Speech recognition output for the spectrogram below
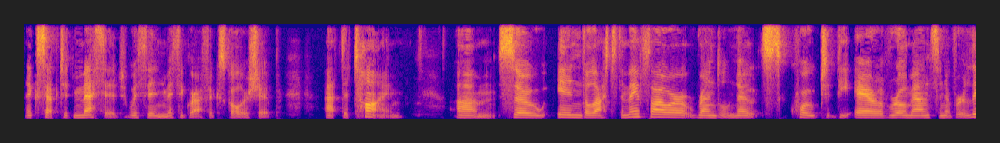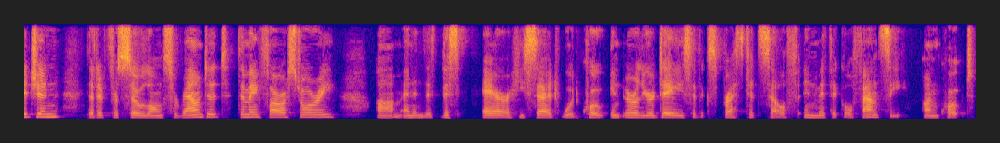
an accepted method within mythographic scholarship at the time. Um, so in The Last of the Mayflower, Rendell notes, quote, the air of romance and of religion that had for so long surrounded the Mayflower story. Um, and in this, this air, he said, would, quote, in earlier days have expressed itself in mythical fancy, unquote.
